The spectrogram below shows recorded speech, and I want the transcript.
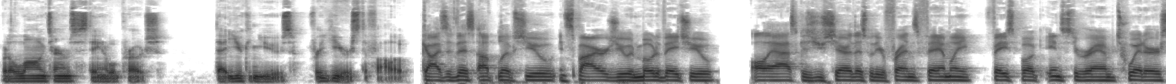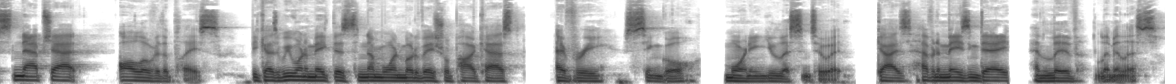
but a long-term sustainable approach that you can use for years to follow. Guys, if this uplifts you, inspires you, and motivates you, all I ask is you share this with your friends, family, Facebook, Instagram, Twitter, Snapchat, all over the place because we want to make this the number one motivational podcast every single morning you listen to it. Guys, have an amazing day and live limitless.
